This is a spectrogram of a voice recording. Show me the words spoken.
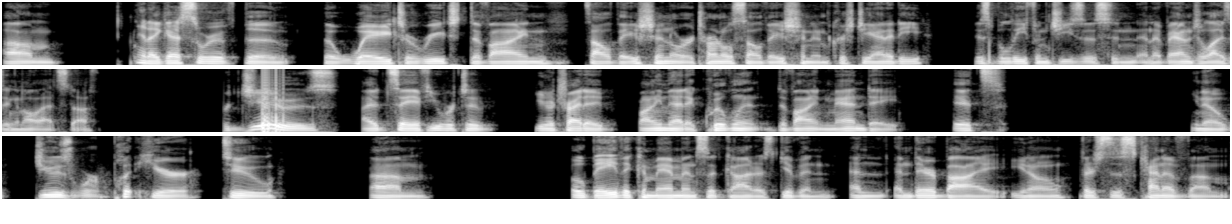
Um, and I guess sort of the the way to reach divine salvation or eternal salvation in Christianity is belief in Jesus and, and evangelizing and all that stuff for Jews, I'd say if you were to, you know, try to find that equivalent divine mandate, it's, you know, Jews were put here to um, obey the commandments that God has given, and and thereby, you know, there's this kind of um,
